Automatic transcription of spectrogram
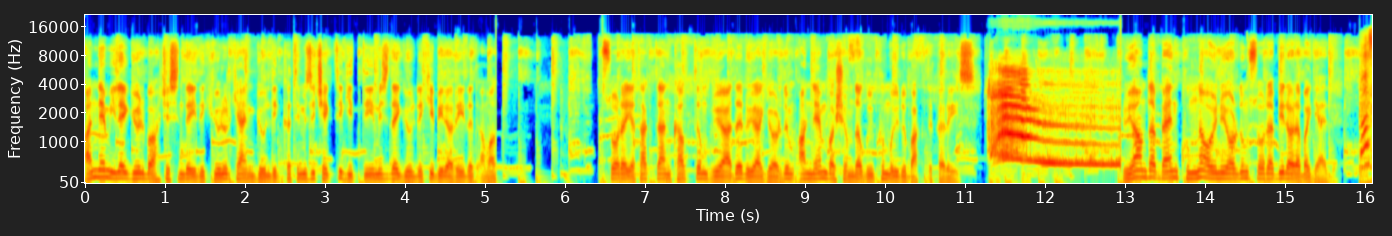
Annem ile gül bahçesindeydik yürürken gül dikkatimizi çekti gittiğimizde güldeki bir arıydı ama Sonra yataktan kalktım rüyada rüya gördüm annem başımda uyku muydu baktık arıyız. Rüyamda ben kumla oynuyordum sonra bir araba geldi. Bas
